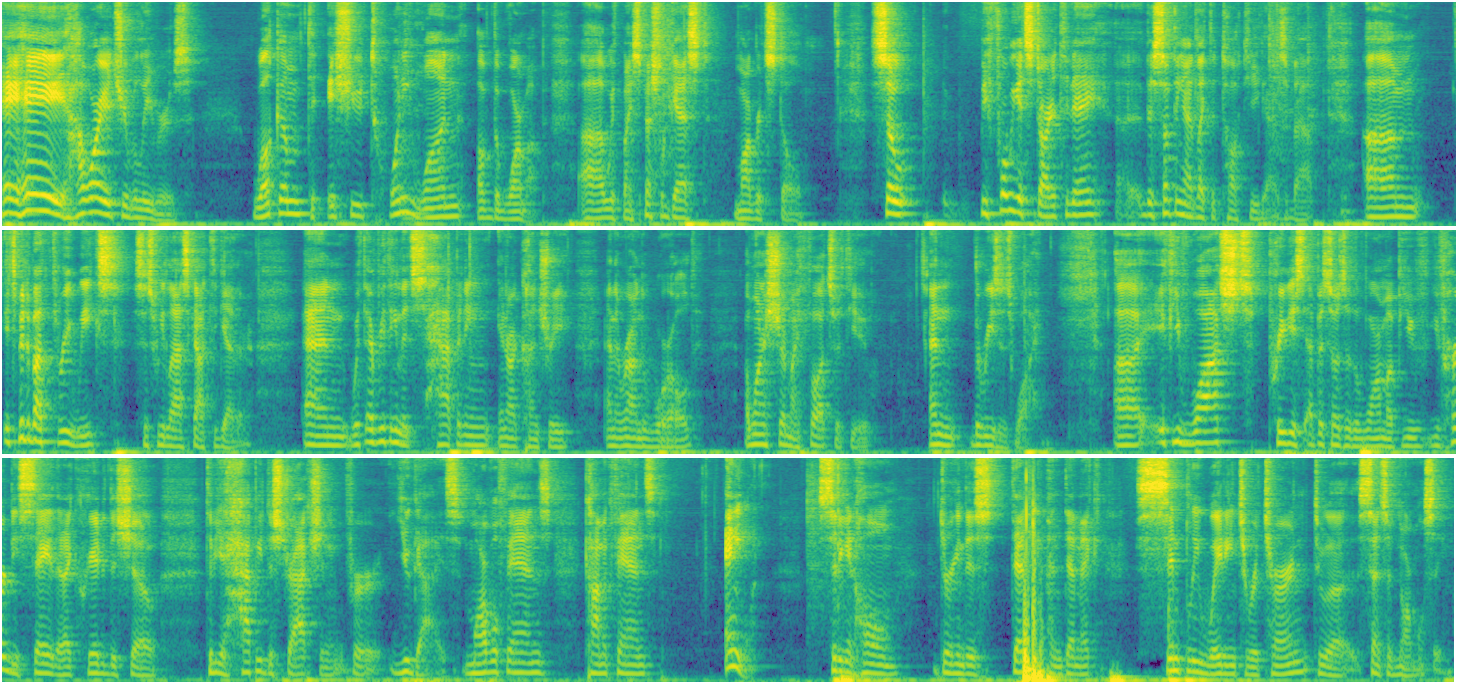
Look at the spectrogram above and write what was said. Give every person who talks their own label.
Speaker 1: Hey, hey, how are you, true believers? Welcome to issue 21 of the warm up uh, with my special guest, Margaret Stohl. So, before we get started today, uh, there's something I'd like to talk to you guys about. Um, it's been about three weeks since we last got together. And with everything that's happening in our country and around the world, I want to share my thoughts with you and the reasons why. Uh, if you've watched previous episodes of the warm up, you've you've heard me say that I created the show to be a happy distraction for you guys, Marvel fans, comic fans, anyone sitting at home during this deadly pandemic, simply waiting to return to a sense of normalcy.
